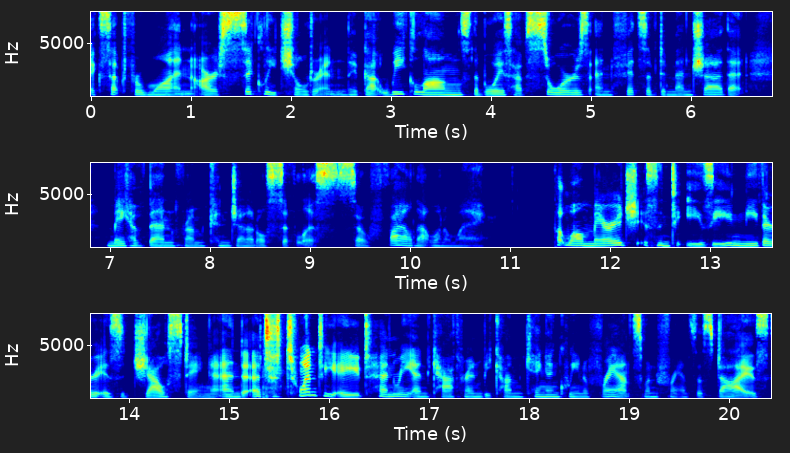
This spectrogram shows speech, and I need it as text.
except for one, are sickly children. They've got weak lungs. The boys have sores and fits of dementia that may have been from congenital syphilis. So file that one away. But while marriage isn't easy, neither is jousting. And at 28, Henry and Catherine become king and queen of France when Francis dies.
